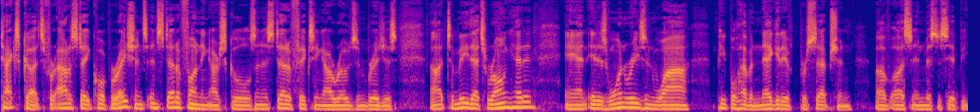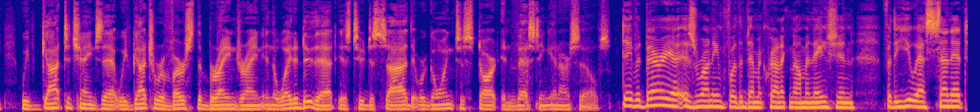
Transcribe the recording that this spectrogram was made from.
tax cuts for out of state corporations instead of funding our schools and instead of fixing our roads and bridges. Uh, to me, that's wrongheaded, and it is one reason why people have a negative perception of us in Mississippi. We've got to change that. We've got to reverse the brain drain. And the way to do that is to decide that we're going to start investing in ourselves. David Baria is running for the Democratic nomination for the U.S. Senate.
